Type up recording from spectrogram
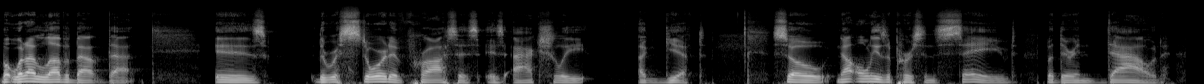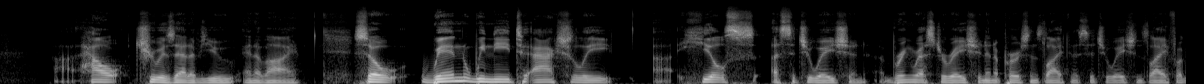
But what I love about that is the restorative process is actually a gift. So not only is a person saved, but they're endowed. Uh, how true is that of you and of I? So when we need to actually uh, heal a situation, bring restoration in a person's life, in a situation's life, a,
